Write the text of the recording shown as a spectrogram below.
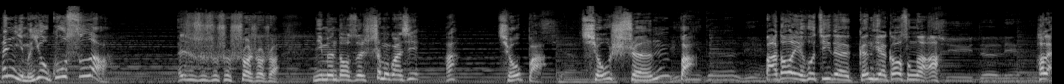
哎，你们有故事啊？哎，说说说说说说，你们都是什么关系啊？求八，求神八，八到以后记得跟帖告诉我啊。好了，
